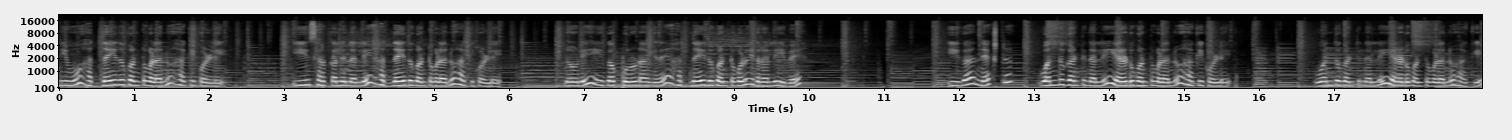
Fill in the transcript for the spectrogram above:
ನೀವು ಹದಿನೈದು ಗಂಟುಗಳನ್ನು ಹಾಕಿಕೊಳ್ಳಿ. ಈ ಸರ್ಕಲಿನಲ್ಲಿ ಹದಿನೈದು ಗಂಟುಗಳನ್ನು ಹಾಕಿಕೊಳ್ಳಿ. ನೋಡಿ, ಈಗ ಪೂರ್ಣ ಆಗಿದೆ. ಹದಿನೈದು ಗಂಟುಗಳು ಇದರಲ್ಲಿ ಇವೆ. ಈಗ ನೆಕ್ಸ್ಟ್ ಒಂದು ಗಂಟಿನಲ್ಲಿ ಎರಡು ಗಂಟುಗಳನ್ನು ಹಾಕಿಕೊಳ್ಳಿ. ಒಂದು ಗಂಟಿನಲ್ಲಿ ಎರಡು ಗಂಟುಗಳನ್ನು ಹಾಕಿ.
